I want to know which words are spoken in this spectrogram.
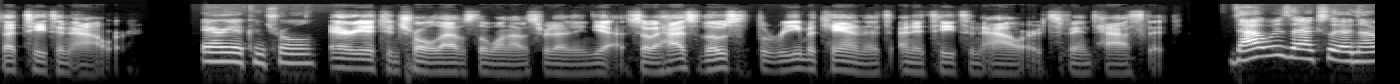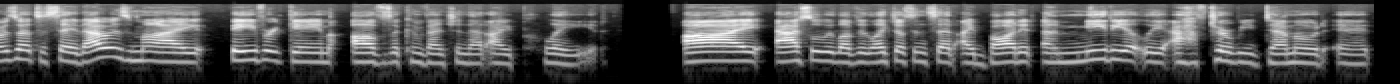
that takes an hour. Area control. Area control, that was the one I was forgetting. Yeah. So it has those three mechanics and it takes an hour. It's fantastic. That was actually, and I was about to say, that was my favorite game of the convention that I played. I absolutely loved it. Like Justin said, I bought it immediately after we demoed it.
